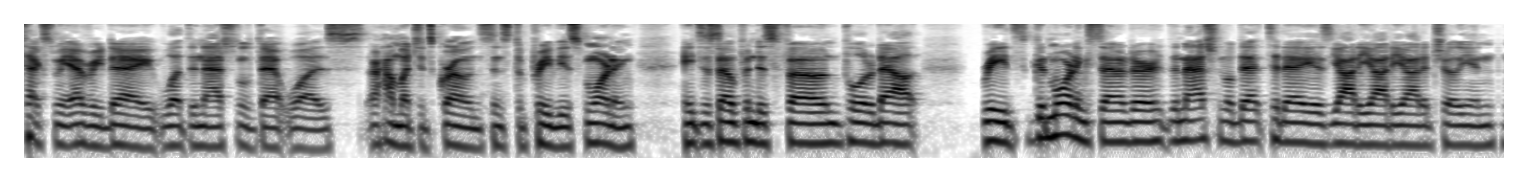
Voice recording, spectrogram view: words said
texts me every day what the national debt was or how much it's grown since the previous morning. He just opened his phone, pulled it out, reads, Good morning, Senator. The national debt today is yada, yada, yada, trillion,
